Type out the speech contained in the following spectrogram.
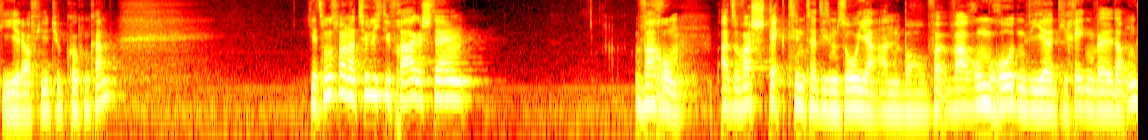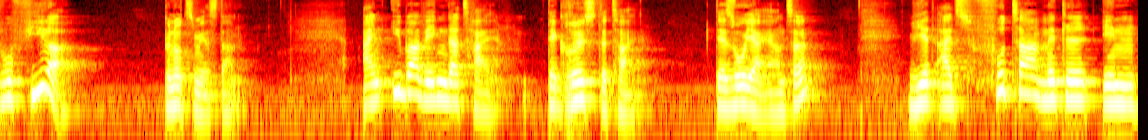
die jeder auf YouTube gucken kann. Jetzt muss man natürlich die Frage stellen, warum? Also was steckt hinter diesem Sojaanbau? Warum roden wir die Regenwälder und wofür benutzen wir es dann? Ein überwiegender Teil, der größte Teil der Sojaernte wird als Futtermittel in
